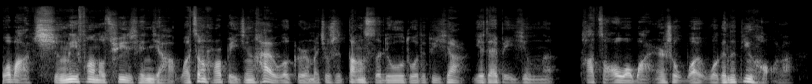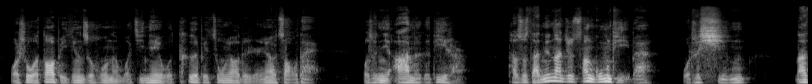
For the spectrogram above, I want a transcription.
我把行李放到崔子谦家，我正好北京还有个哥们，就是当时刘多多的对象，也在北京呢。他找我晚上说，我我跟他定好了，我说我到北京之后呢，我今天有个特别重要的人要招待，我说你安排个地方。他说咱就那就上工体呗。我说行，那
